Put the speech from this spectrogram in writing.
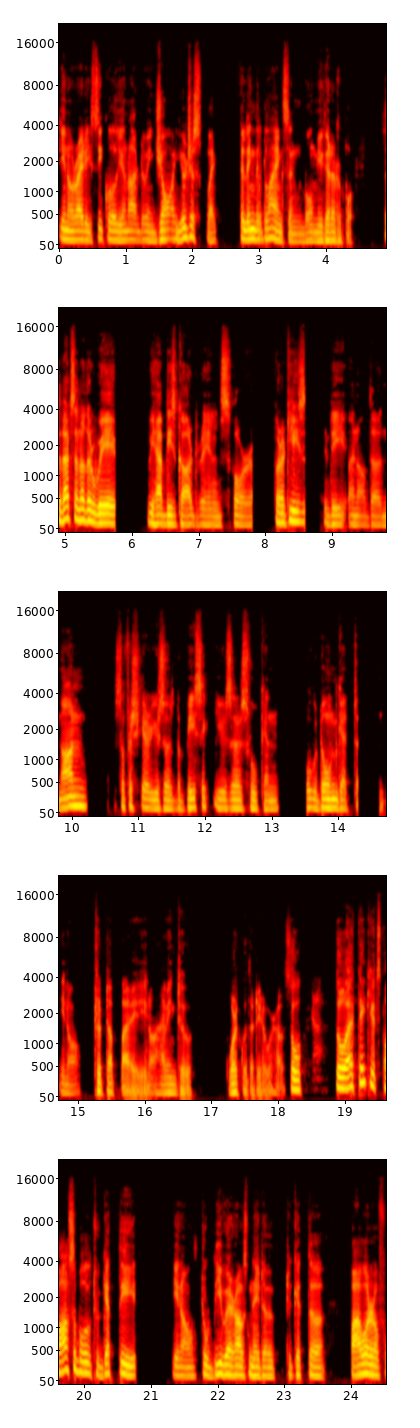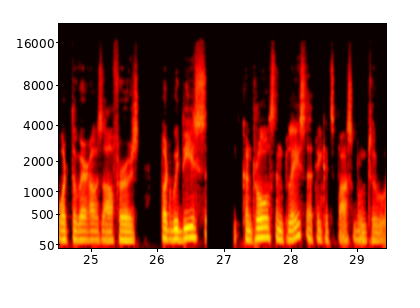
you know, writing SQL, you're not doing join, you're just like filling the blanks and boom, you get a report. So that's another way we have these guardrails for, for at least the, you know, the non sophisticated users, the basic users who can, who don't get, you know, tripped up by, you know, having to work with a data warehouse. So, so I think it's possible to get the, you know, to be warehouse native, to get the power of what the warehouse offers. But with these controls in place, I think it's possible to,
